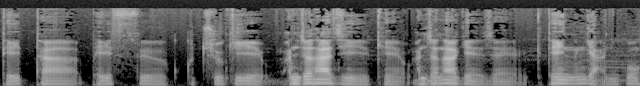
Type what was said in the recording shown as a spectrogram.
데이터베이스 구축이 완전하지 이렇게 완전하게 이제 돼 있는 게 아니고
